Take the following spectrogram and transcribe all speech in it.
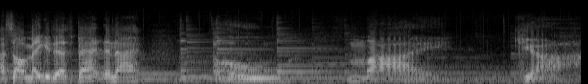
I saw Megadeth bat and I. Oh my God.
